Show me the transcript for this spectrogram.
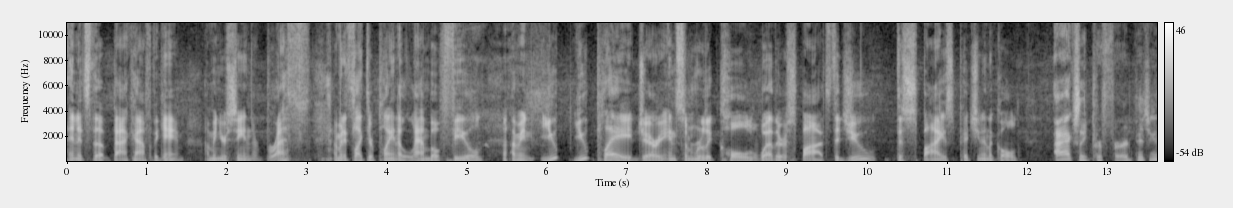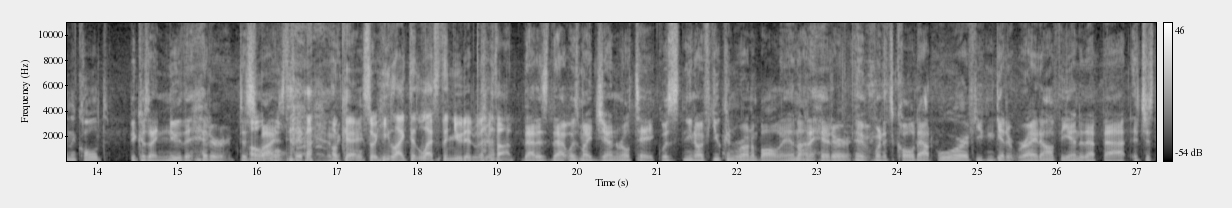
and it's the back half of the game. I mean, you're seeing their breath. I mean, it's like they're playing at Lambeau Field. I mean, you you played Jerry in some really cold weather spots. Did you despise pitching in the cold? I actually preferred pitching in the cold because I knew the hitter despised Oh. hitting. Okay, so he liked it less than you did. Was your thought? That is that was my general take. Was you know if you can run a ball in on a hitter eh, when it's cold out, or if you can get it right off the end of that bat, it's just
